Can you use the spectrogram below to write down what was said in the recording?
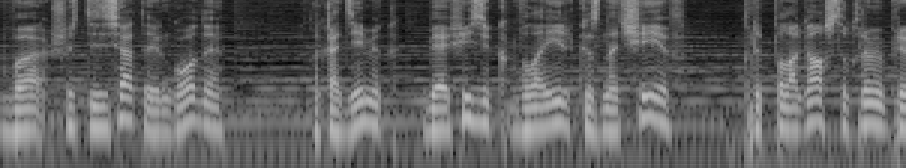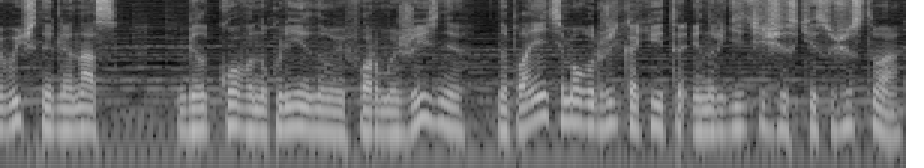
В 60-е годы академик, биофизик Влаиль Казначеев – предполагал, что кроме привычной для нас белково-нуклеиновой формы жизни, на планете могут жить какие-то энергетические существа,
